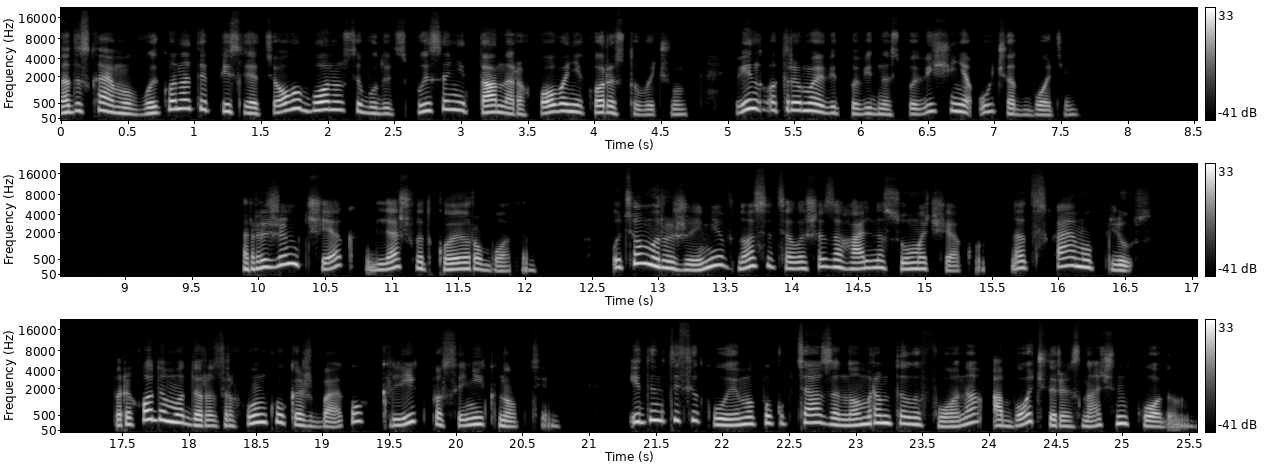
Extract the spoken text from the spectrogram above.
Натискаємо Виконати. Після цього бонуси будуть списані та нараховані користувачу. Він отримує відповідне сповіщення у чат-боті. Режим чек для швидкої роботи. У цьому режимі вноситься лише загальна сума чеку. Натискаємо плюс. Переходимо до розрахунку кешбеку, клік по синій кнопці. Ідентифікуємо покупця за номером телефона або через значним кодом.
